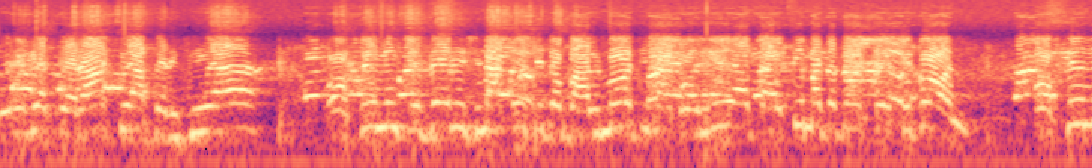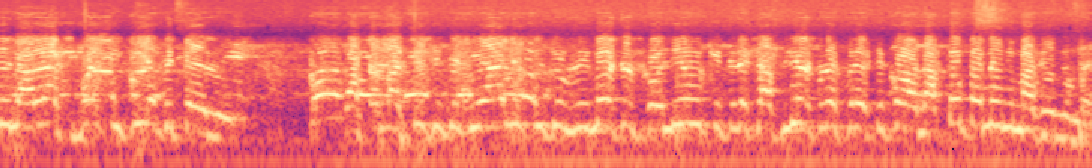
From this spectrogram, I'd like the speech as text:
Είναι μια τεράστια απεργία. Οφείλει η κυβέρνηση να ακούσει τον παλμό, την αγωνία, τα αιτήματα των εκπαιδευτικών. Οφείλει να αλλάξει πολιτική επιτέλους. Να σταματήσει τη διάλυση του δημόσιου σχολείου και την εξαπλήρωση των εκπαιδευτικών. Αυτό το μήνυμα δίνουμε.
